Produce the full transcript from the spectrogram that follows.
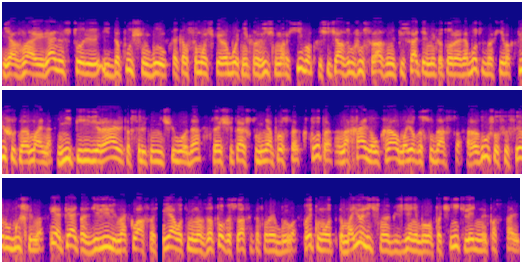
я знаю реальную историю, и допущен был как комсомольский работник к различным архивам, и сейчас дружу с разными писателями, которые работают в архивах, пишут нормально, не перевирают абсолютно ничего, да, то я считаю, что у меня просто кто-то нахально украл мое государство, разрушил СССР умышленно, и опять разделили на классы. Я вот именно за то государство, которое было. Поэтому вот мое личное убеждение было починить Ленина и поставить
